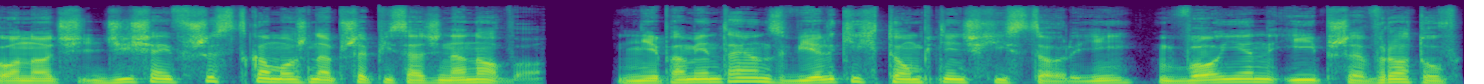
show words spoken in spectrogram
Ponoć dzisiaj wszystko można przepisać na nowo, nie pamiętając wielkich tąpnięć historii, wojen i przewrotów,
